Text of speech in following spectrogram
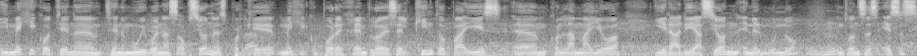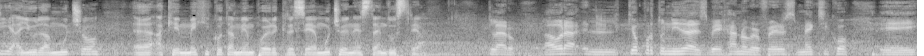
y México tiene, tiene muy buenas opciones porque claro. México, por ejemplo, es el quinto país um, con la mayor irradiación en el mundo. Uh -huh. Entonces, eso sí ayuda mucho uh, a que México también pueda crecer mucho en esta industria. Claro. Ahora, el, ¿qué oportunidades ve Hanover Fairs México eh,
